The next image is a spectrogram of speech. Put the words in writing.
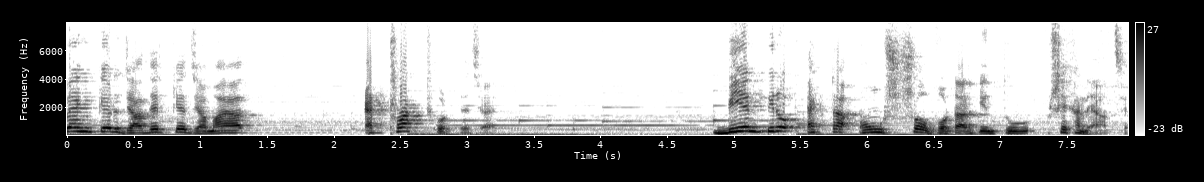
ব্যাংকের যাদেরকে জামায়াত অ্যাট্রাক্ট করতে চায়, বিএনপিরও একটা অংশ ভোটার কিন্তু সেখানে আছে।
